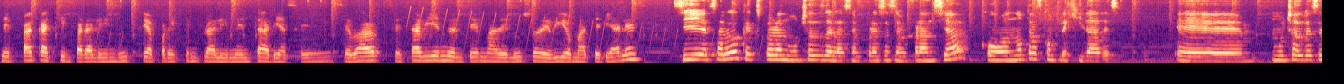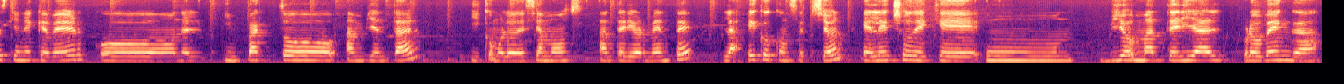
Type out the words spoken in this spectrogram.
de, packaging para la industria, por ejemplo, alimentaria, ¿se, se, va, ¿se está viendo el tema del uso de biomateriales? Sí, es algo que exploran muchas de las empresas en Francia con otras complejidades. Eh, muchas veces tiene que ver con el impacto ambiental y como lo decíamos anteriormente, la ecoconcepción, el hecho de que un biomaterial provenga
